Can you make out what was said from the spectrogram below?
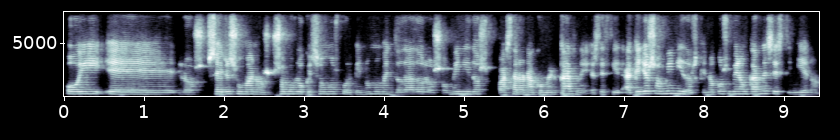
Hoy eh, los seres humanos somos lo que somos porque en un momento dado los homínidos pasaron a comer carne, es decir, aquellos homínidos que no consumieron carne se extinguieron.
